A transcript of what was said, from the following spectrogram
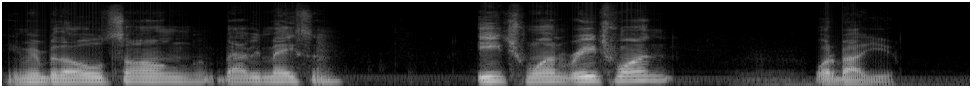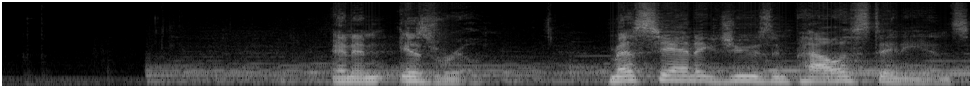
You remember the old song, Babbie Mason? Each one, reach one. What about you? And in Israel, Messianic Jews and Palestinians,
